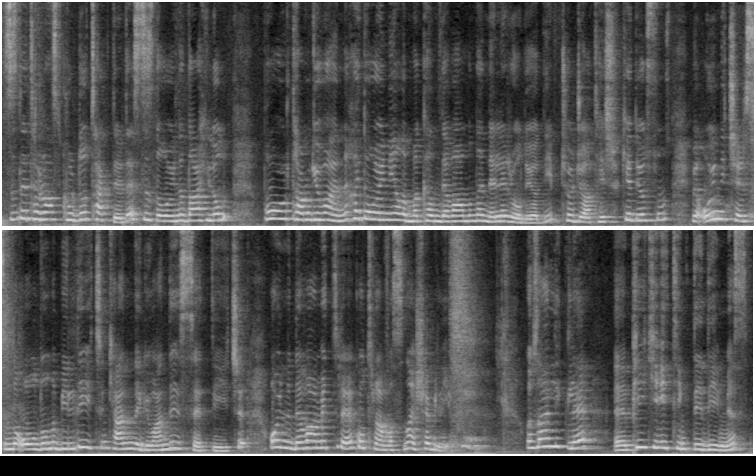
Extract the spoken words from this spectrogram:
Sizle temas kurduğu takdirde siz de oyuna dahil olup bu ortam güvenli hadi oynayalım bakalım devamında neler oluyor deyip çocuğa teşvik ediyorsunuz ve oyun içerisinde olduğunu bildiği için kendini de güvende hissettiği için oyunu devam ettirerek o travmasını aşabiliyor. Özellikle e, peaky eating dediğimiz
